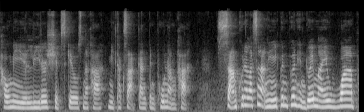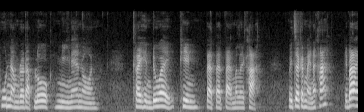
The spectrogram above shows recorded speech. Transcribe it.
เขามี leadership skills นะคะ มีทักษะการเป็นผู้นำค่ะ 3 คุณลักษณะนี้เพื่อนๆเห็นด้วยไหมว่าผู้นำระดับโลกมีแน่นอน ใครเห็นด้วยพิมพ์ 888 มาเลยค่ะ ไว้เจอกันใหม่นะคะ บ๊ายบาย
